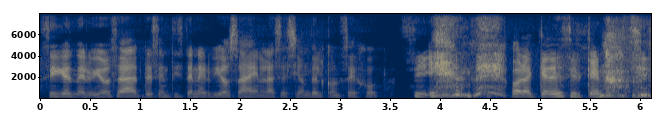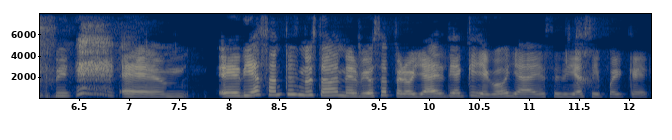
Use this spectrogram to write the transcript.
¿Sigues nerviosa? ¿Te sentiste nerviosa en la sesión del consejo? Sí, para qué decir que no, sí, sí. Em, eh, días antes no estaba nerviosa, pero ya el día que llegó, ya ese día sí fue que,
